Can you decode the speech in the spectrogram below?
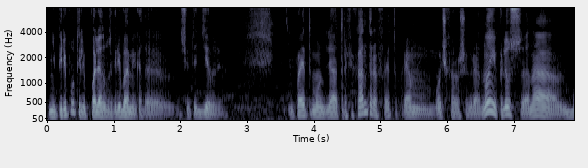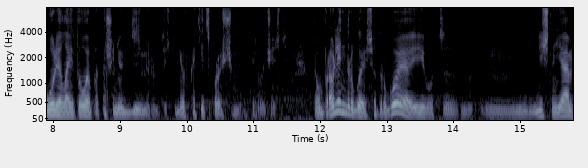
не перепутали поляну с грибами, когда все это делали. Поэтому для трофихантеров это прям очень хорошая игра. Ну и плюс она более лайтовая по отношению к геймерам. То есть у нее вкатиться проще, чем в первую часть. Там управление другое, все другое. И вот лично я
